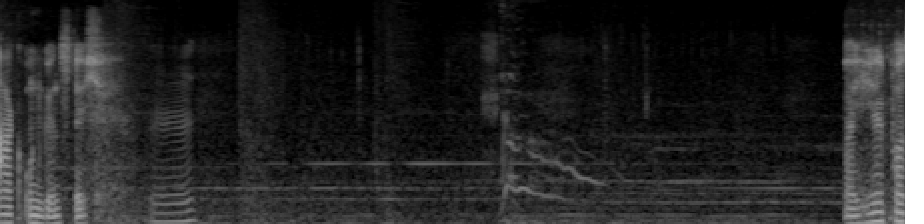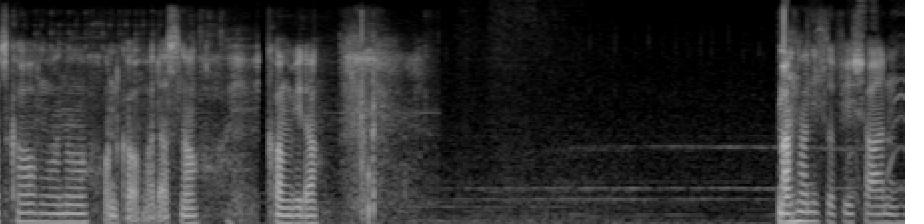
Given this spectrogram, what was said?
arg ungünstig. Bei Healpots kaufen wir noch und kaufen wir das noch. Ich komm wieder. Mach noch nicht so viel Schaden.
